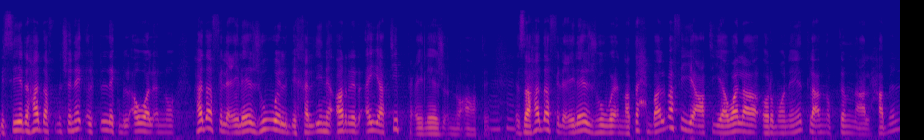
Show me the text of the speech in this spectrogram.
بصير هدف مشان هيك قلت لك بالأول إنه هدف العلاج هو اللي بيخليني أقرر أي تيب علاج إنه أعطي. إذا هدف العلاج هو انها تحبل ما في أعطيها ولا هرمونات لأنه بتمنع الحمل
